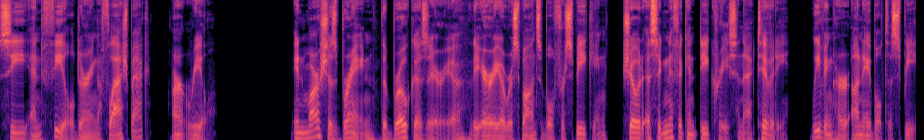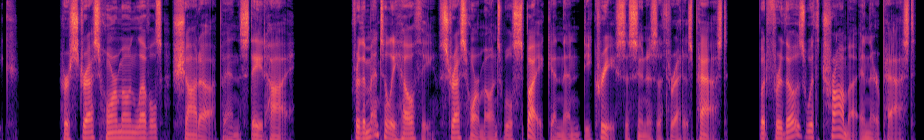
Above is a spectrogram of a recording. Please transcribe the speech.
see, and feel during a flashback aren't real. In Marcia's brain, the Broca's area, the area responsible for speaking, showed a significant decrease in activity, leaving her unable to speak. Her stress hormone levels shot up and stayed high. For the mentally healthy, stress hormones will spike and then decrease as soon as a threat has passed. But for those with trauma in their past,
